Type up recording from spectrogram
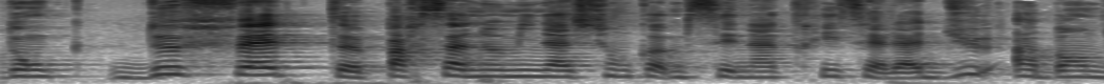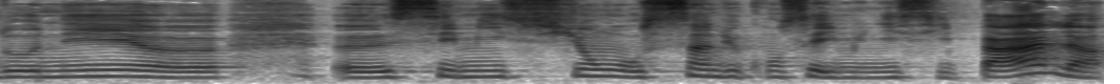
Donc de fait, par sa nomination comme sénatrice, elle a dû abandonner ses missions au sein du conseil municipal.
